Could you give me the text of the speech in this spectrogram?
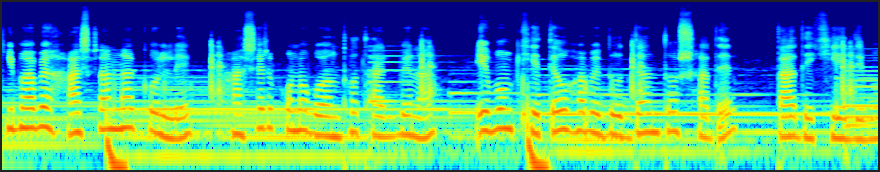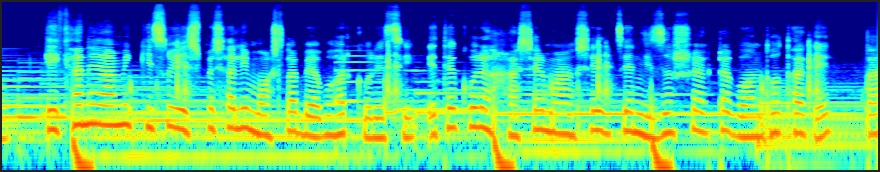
কীভাবে হাঁস রান্না করলে হাঁসের কোনো গন্ধ থাকবে না এবং খেতেও হবে দুর্দান্ত স্বাদের, তা দেখিয়ে দেব। এখানে আমি কিছু স্পেশালি মশলা ব্যবহার করেছি। এতে করে হাঁসের মাংসের যে নিজস্ব একটা গন্ধ থাকে, তা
